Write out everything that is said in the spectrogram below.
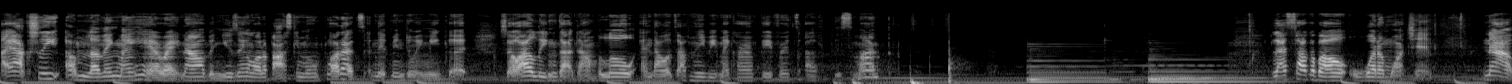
i actually am loving my hair right now. I've been using a lot of baskin Moon products and they've been doing me good. So i'll link that down below and that will definitely be my current favorites of this month. Let's talk about what i'm watching. Now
